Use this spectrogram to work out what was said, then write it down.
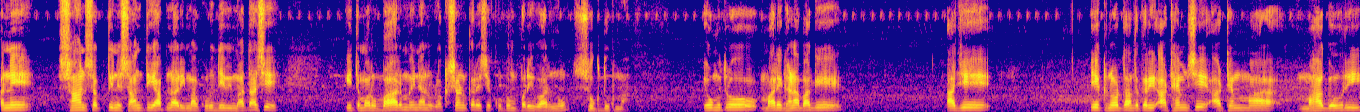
અને સહન શક્તિને શાંતિ આપનારી માં કુળદેવી માતા છે, એ તમારું બાર મહિનાનું રક્ષણ કરે છે કુટુંબ પરિવારનું સુખ દુઃખમાં. એવું મિત્રો, મારે ઘણા ભાગે આજે એક નોરતાંત કરી આઠેમ છે. આઠેમમાં મહાગૌરી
